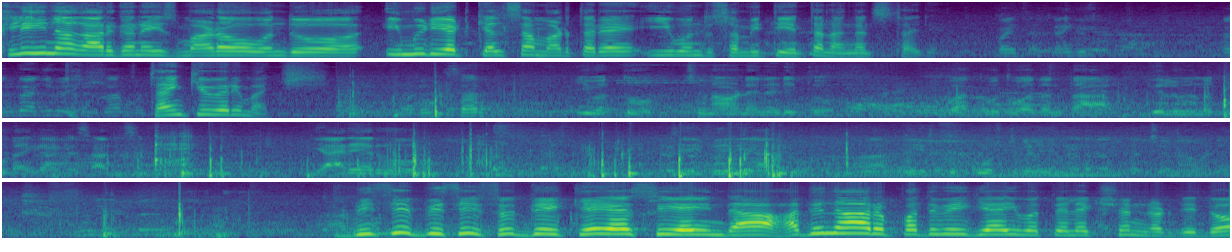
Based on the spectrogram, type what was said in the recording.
ಕ್ಲೀನಾಗಿ ಆರ್ಗನೈಸ್ ಮಾಡೋ ಒಂದು ಇಮಿಡಿಯೇಟ್ ಕೆಲಸ ಮಾಡ್ತಾರೆ ಈ ಒಂದು ಸಮಿತಿ ಅಂತ ನಂಗೆ ಅನಿಸ್ತಾ ಇದೆ. Thank you very much sir ಇವತ್ತು ಚುನಾವಣೆ ನಡೀತು. ಅದ್ಭುತವಾದಂಥ ಗೆಲುವನ್ನು ಕೂಡ ಈಗಾಗಲೇ ಸಾಧಿಸಿದೆ ಯಾರ್ಯಾರು ಜೈಬೇರಿ ಯಾರು ಆ, ಎಷ್ಟು ಪೋಸ್ಟ್ಗಳಿಗೆ ನಡೆದಂಥ ಚುನಾವಣೆ ಬಿಸಿ ಬಿಸಿ ಸುದ್ದಿ ಕೆ ಎಸ್ ಸಿ ಎಯಿಂದ ಹದಿನಾರು ಪದವಿಗೆ ಇವತ್ತು ಎಲೆಕ್ಷನ್ ನಡೆದಿದ್ದು,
